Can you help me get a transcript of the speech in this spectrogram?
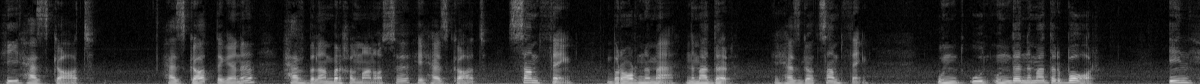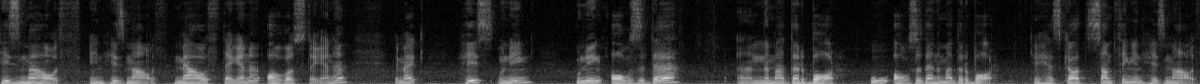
He has got has got degani have bilan bir xil ma'nosi. He has got something. Biror nima? Nimadir? He has got something. Un, un, unda nimadir bor? In his mouth in his mouth. Mouth degani og'iz degani. Demak his uning uning og'zida e, nimadir bor u og'zida nimadir bor he has got something in his mouth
